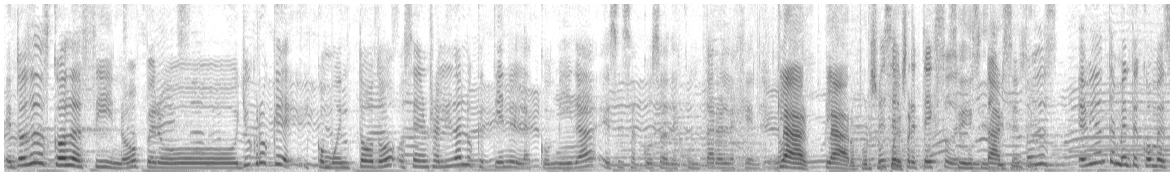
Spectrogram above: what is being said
Entonces, cosas así, ¿no? Pero yo creo que, como en todo, o sea, en realidad lo que tiene la comida es esa cosa de juntar a la gente. ¿no? Claro, claro, por supuesto. Es el pretexto de juntarse. Entonces, evidentemente comes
